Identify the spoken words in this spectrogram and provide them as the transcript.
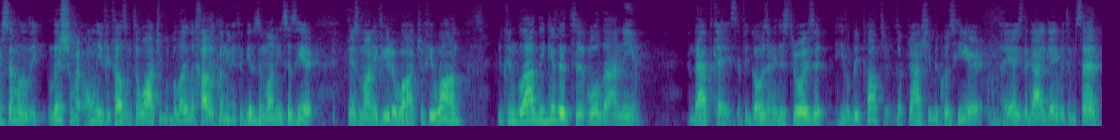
Or similarly, lishmer, only if he tells him to watch it. But if he gives him money, he says, here, here's money for you to watch. If you want, you can gladly give it to all the aniyim. In that case, if he goes and he destroys it, he'll be potter. Rashi, because here, the guy gave it him said,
